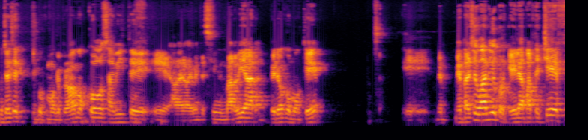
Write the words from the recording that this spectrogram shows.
muchas veces, tipo, como que probamos cosas, ¿viste? Eh, a ver, obviamente sin bardear, pero como que eh, me, pareció válido porque él, aparte chef,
